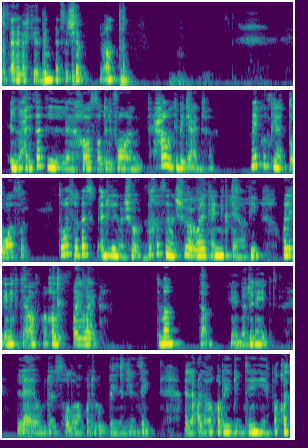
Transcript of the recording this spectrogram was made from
بس أنا بحكي البنت نفس الشاب تمام؟ المحادثات الخاصة وتليفون حاول تبعدي عنها. ما يكون فيها التواصل تواصل بس بأجل المشروع. بخلص المشروع ولا كأنك بتعرفيه ولا كأنك تعرفها خلص باي باي. تمام؟ تمام يعني نرجع نعيد لا يوجد صداقة بين الجنسين. العلاقة بين الجنسين هي فقط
